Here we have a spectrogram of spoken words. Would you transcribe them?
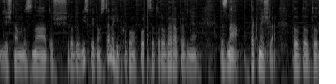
gdzieś tam zna to środowisko i tą scenę hip-hopową w Polsce, to rowera pewnie zna, tak myślę. To, to, to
